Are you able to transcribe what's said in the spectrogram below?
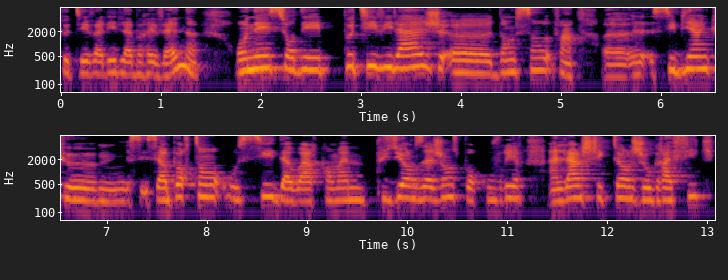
côté vallée de la Brévenne. On est sur des petits villages euh, dans le sens, enfin, euh, bien que hum, c'est important aussi d'avoir quand même plusieurs agences pour couvrir un large secteur géographique.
